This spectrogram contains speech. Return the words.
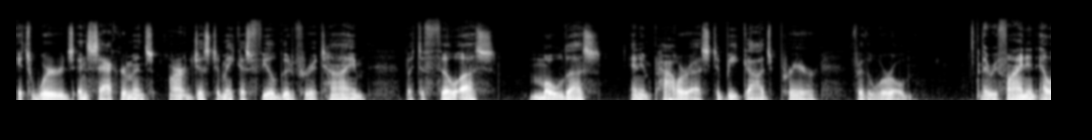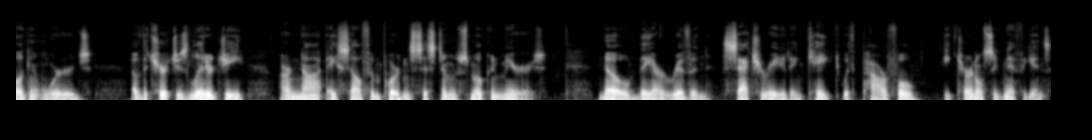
Its words and sacraments aren't just to make us feel good for a time, but to fill us, mold us, and empower us to be God's prayer for the world. The refined and elegant words of the church's liturgy are not a self important system of smoke and mirrors. No, they are riven, saturated, and caked with powerful, eternal significance.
